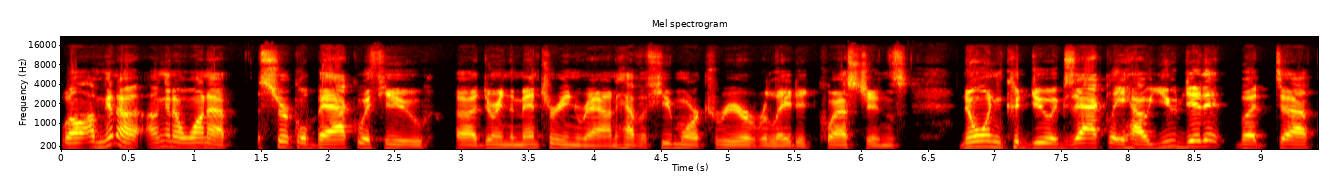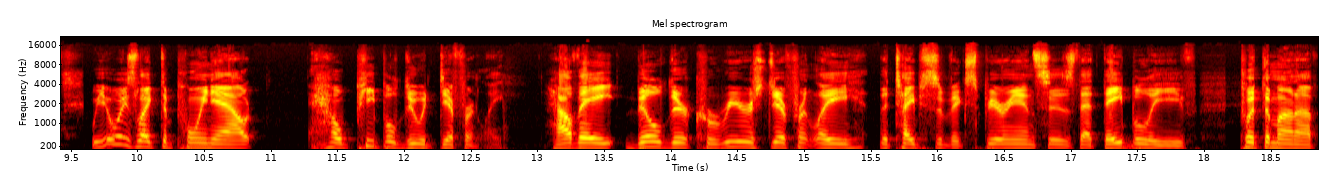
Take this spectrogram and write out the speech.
Well, I'm gonna I'm gonna want to circle back with you uh, during the mentoring round. Have a few more career related questions. No one could do exactly how you did it, but uh, we always like to point out how people do it differently, how they build their careers differently, the types of experiences that they believe put them on a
